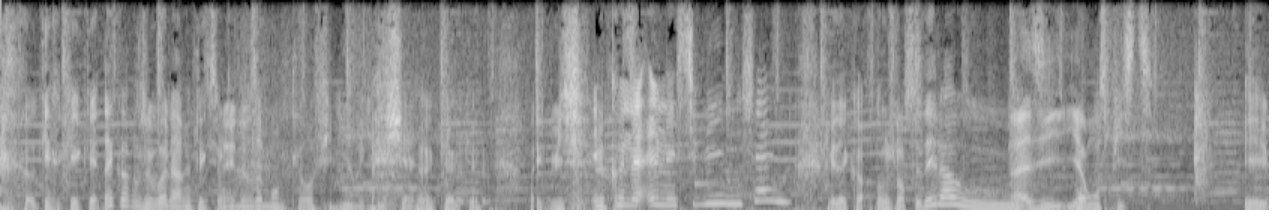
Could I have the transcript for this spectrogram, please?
ok, ok, ok. D'accord, je vois la réflexion. On est dans un monde chlorophyllien avec Michel. Ok, ok. Avec Michel. Et qu'on a un SUV, Michel. Oui, d'accord. Donc, je lance CD là ou Vas-y, il y a 11 pistes. Eh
